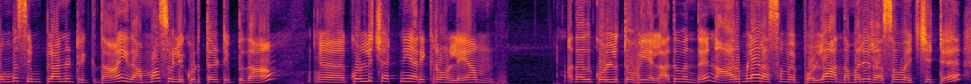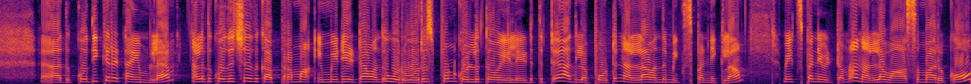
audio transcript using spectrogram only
ரொம்ப சிம்பிளான ட்ரிக் தான். இது அம்மா சொல்லி கொடுத்த டிப்பு தான். கொள்ளு சட்னி அரைக்கிறோம் இல்லையா? அதாவது கொள்ளு துவையல் அது வந்து நார்மலாக ரசம் வைப்போம்ல அந்த மாதிரி ரசம் வச்சுட்டு அது கொதிக்கிற டைமில் அல்லது கொதித்ததுக்கு அப்புறமா இம்மிடியேட்டாக வந்து ஒரு ஒரு ஸ்பூன் கொள்ளு துவையல் எடுத்துகிட்டு அதில் போட்டு நல்லா வந்து மிக்ஸ் பண்ணிக்கலாம். மிக்ஸ் பண்ணி விட்டோம்னா நல்ல வாசமாக இருக்கும்.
